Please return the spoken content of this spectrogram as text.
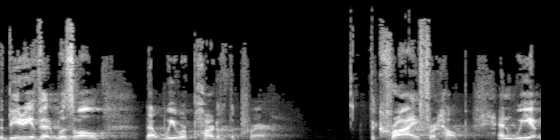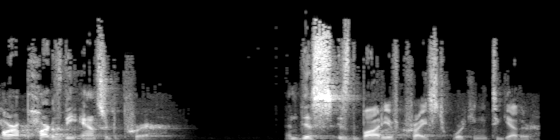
The beauty of it was all that we were part of the prayer, the cry for help, and we are a part of the answer to prayer. And this is the body of Christ working together.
